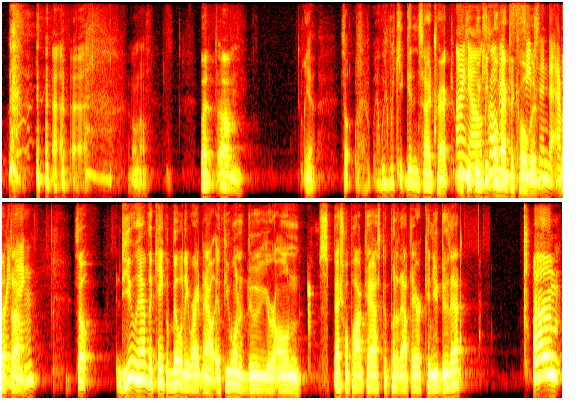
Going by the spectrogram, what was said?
I don't know. But, um, yeah. So we, we keep getting sidetracked. We I keep, know. We keep COVID going back to COVID. seeps into But, um, everything. so, do you have the capability right now, if you want to do your own special podcast to put it out there, can you do that? Um,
